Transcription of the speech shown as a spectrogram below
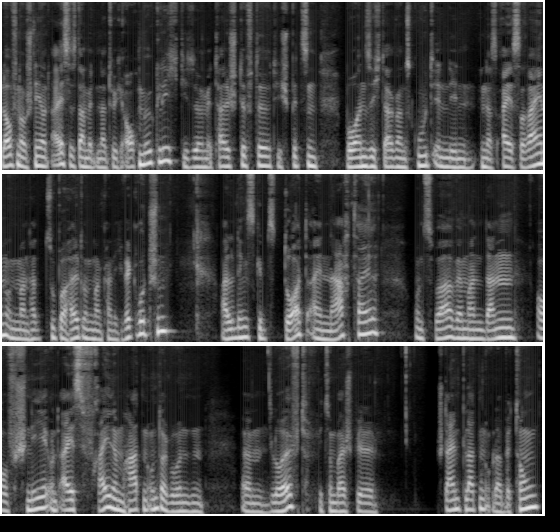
Laufen auf Schnee und Eis ist damit natürlich auch möglich. Diese Metallstifte, die Spitzen bohren sich da ganz gut in, den, in das Eis rein und man hat super Halt und man kann nicht wegrutschen. Allerdings gibt's dort einen Nachteil und zwar, wenn man dann auf Schnee und Eis freiem harten Untergründen ähm, läuft, wie zum Beispiel Steinplatten oder Beton,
